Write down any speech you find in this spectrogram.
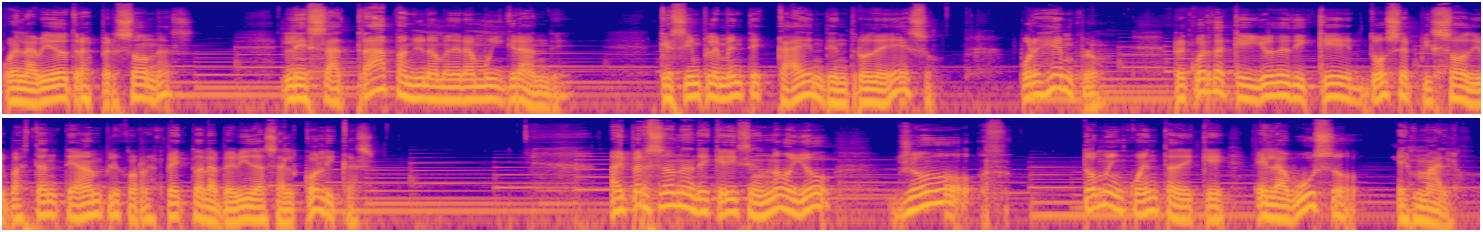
o en la vida de otras personas les atrapan de una manera muy grande que simplemente caen dentro de eso. Por ejemplo, recuerda que yo dediqué dos episodios bastante amplios con respecto a las bebidas alcohólicas. Hay personas de que dicen, no, yo, yo tomo en cuenta de que el abuso es malo.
